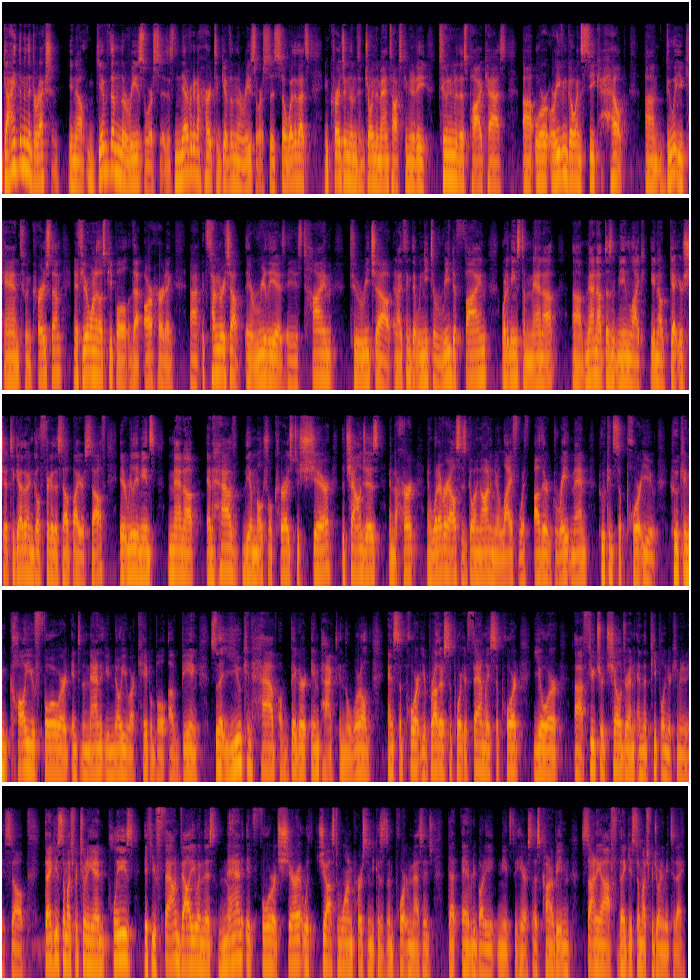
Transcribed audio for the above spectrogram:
guide them in the direction. You know, give them the resources. It's never going to hurt to give them the resources. So whether that's encouraging them to join the Man Talks community, tune into this podcast, uh, or or even go and seek help um, do what you can to encourage them. And if you're one of those people that are hurting, uh, it's time to reach out. It really is. It is time to reach out. And I think that we need to redefine what it means to man up. Uh, man up doesn't mean like, you know, get your shit together and go figure this out by yourself. It really means man up and have the emotional courage to share the challenges and the hurt and whatever else is going on in your life with other great men who can support you, who can call you forward into the man that you know you are capable of being so that you can have a bigger impact in the world and support your brothers, support your family, support your uh, future children and the people in your community. So thank you so much for tuning in. Please, if you found value in this, man it forward, share it with just one person because it's an important message that everybody needs to hear. So this is Connor Beaton signing off. Thank you so much for joining me today.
